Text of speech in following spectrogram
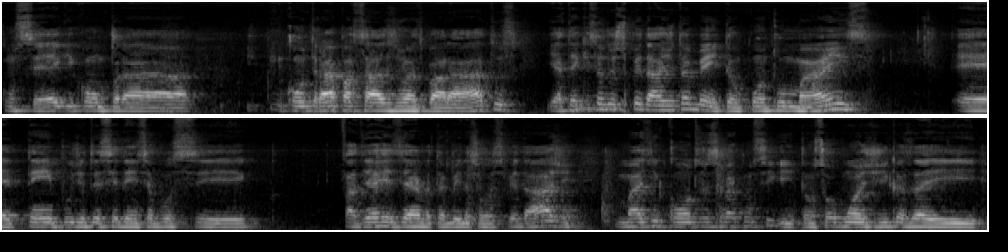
conseguem comprar encontrar passagens mais baratos e até questão de hospedagem também. Então, quanto mais é, tempo de antecedência você fazer a reserva também da sua hospedagem, mais encontros você vai conseguir. Então, são algumas dicas aí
